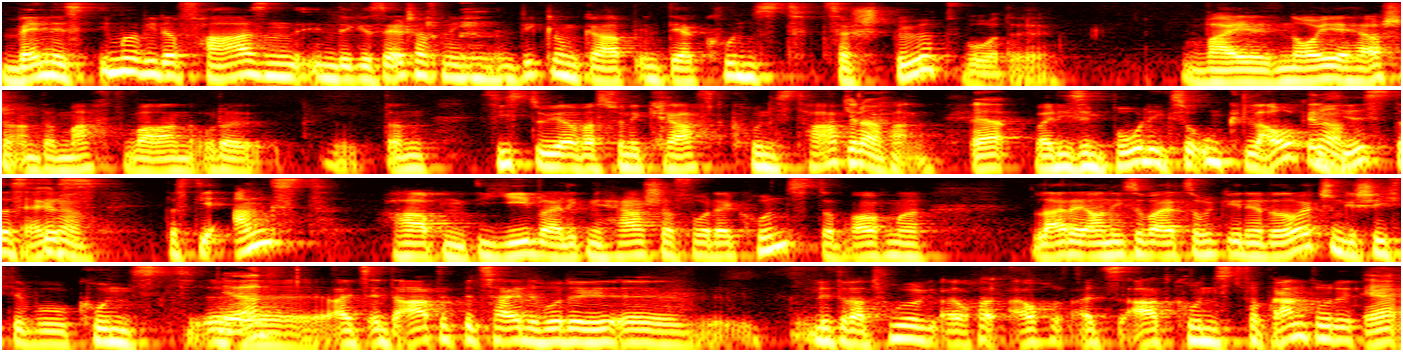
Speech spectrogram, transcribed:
Wenn es immer wieder Phasen in der gesellschaftlichen Entwicklung gab, in der Kunst zerstört wurde, weil neue Herrscher an der Macht waren, oder dann siehst du ja, was für eine Kraft Kunst haben genau. kann. Ja. Weil die Symbolik so unglaublich genau. ist, dass, ja, genau. das, dass die Angst haben, die jeweiligen Herrscher vor der Kunst. Da braucht man leider ja auch nicht so weit zurückgehen in der deutschen Geschichte, wo Kunst äh, ja. als entartet bezeichnet wurde, äh, Literatur auch, auch als Art Kunst verbrannt wurde. Ja.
